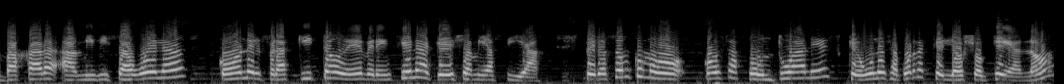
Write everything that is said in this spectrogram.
bajar a mi bisabuela con el frasquito de berenjena que ella me hacía. Pero son como cosas puntuales que uno se acuerda que lo choquean, ¿no?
